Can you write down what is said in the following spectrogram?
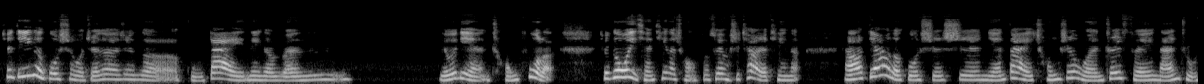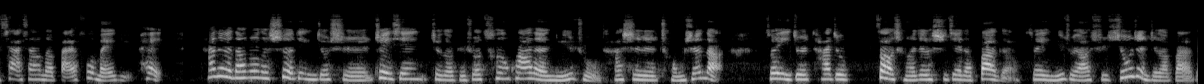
这第一个故事，我觉得这个古代那个文。有点重复了，就跟我以前听的重复，所以我是跳着听的。然后第二个故事是年代重生文，追随男主下乡的白富美女配。它这个当中的设定就是这些这个，比如说村花的女主她是重生的，所以就是她就造成了这个世界的 bug，所以女主要去修正这个 bug。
